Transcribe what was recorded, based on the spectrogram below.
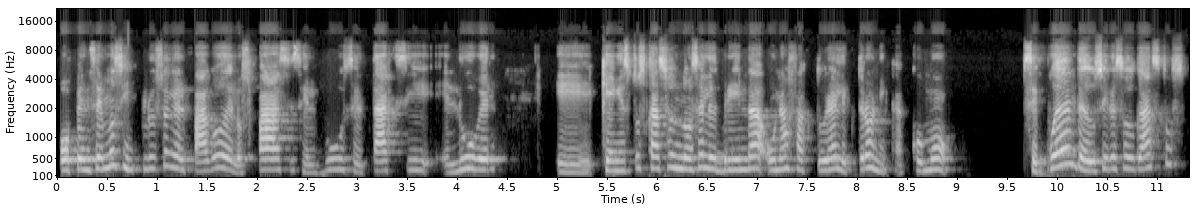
o pensemos incluso en el pago de los pases, el bus, el taxi, el Uber, eh, que en estos casos no se les brinda una factura electrónica. ¿Cómo se pueden deducir esos gastos?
